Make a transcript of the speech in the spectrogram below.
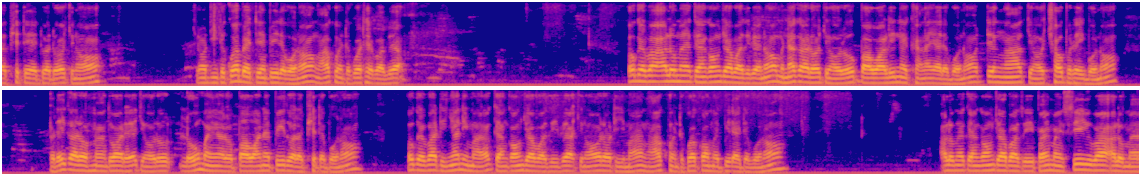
တာဖြစ်တဲ့အတွက်တော့ကျွန်တော်ကျွန်တော်ဒီတစ်ခွက်ပဲတင်ပေးတယ်ပေါ့နော်9ခွင်တစ်ခွက်ထဲပါဗျဟုတ်ကဲ့ပါအားလုံးပဲကံကောင်းကြပါစေဗျာနော်မနက်ကတော့ကျွန်တော်တို့ပါဝါလေးနဲ့ခံလိုက်ရတယ်ပေါ့နော်တင်9ကျွန်တော်6ပရိတ်ပေါ့နော် ဘရိတ်ကတော့မှန်သွားတယ်ကျွန်တော်တို့လုံးပိုင်းကတော့ပါဝါနဲ့ပေးသွားတာဖြစ်တယ်ပေါ့နော်ဟုတ်ကဲ့ပါဒီညနေမှာတော့ကံကောင်းကြပါစေဗျကျွန်တော်တို့ဒီမှာ9ခွင်တစ်ခွက်ကောက်မဲ့ပေးလိုက်တယ်ပေါ့နော်အားလုံးပဲကံကောင်းကြပါစေဘိုင်းဘိုင်းဆေးယူပါအားလုံးပဲ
